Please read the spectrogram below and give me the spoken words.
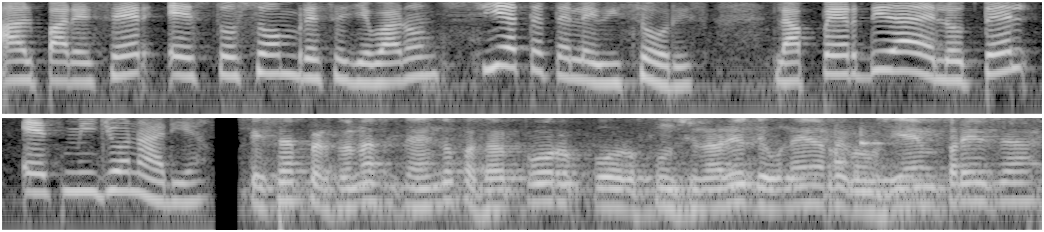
Al parecer, estos hombres se llevaron siete televisores. La pérdida del hotel es millonaria. Estas personas se están haciendo pasar por, por funcionarios de una reconocida empresa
